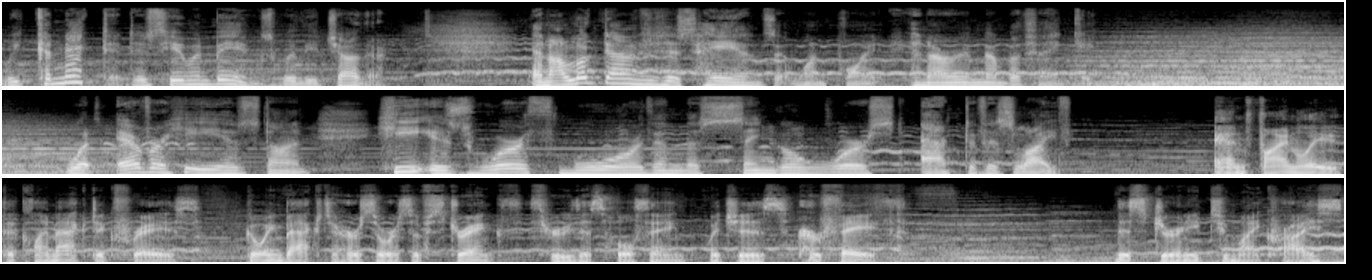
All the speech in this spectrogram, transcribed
We connected as human beings with each other. And I looked down at his hands at one point and I remember thinking, whatever he has done, he is worth more than the single worst act of his life. And finally, the climactic phrase, going back to her source of strength through this whole thing, which is her faith. this journey to my Christ.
